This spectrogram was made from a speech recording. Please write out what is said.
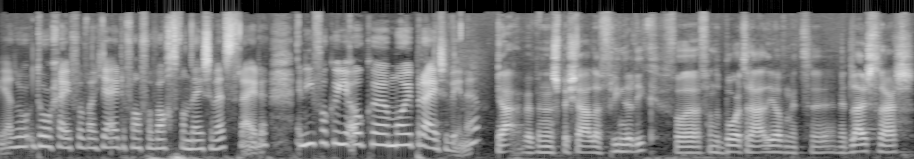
ja, door, doorgeven wat jij ervan verwacht van deze wedstrijden. In ieder geval kun je ook mooie prijzen winnen. Ja, we hebben een speciale voor, van de Boordradio met, met luisteraars.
